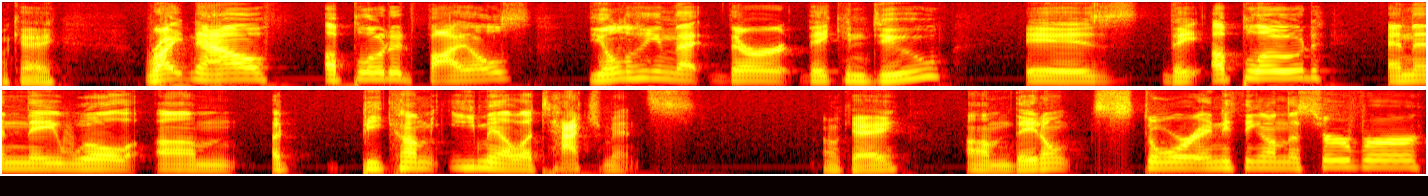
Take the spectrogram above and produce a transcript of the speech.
Okay. Right now, uploaded files, the only thing that they're they can do is they upload and then they will um, uh, become email attachments. Okay. Um, they don't store anything on the server.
